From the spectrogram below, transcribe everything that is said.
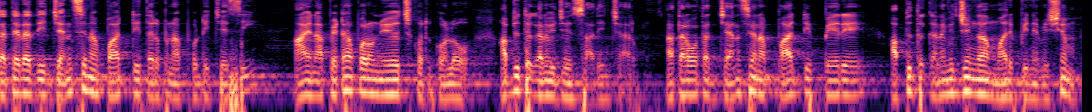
గతేడాది జనసేన పార్టీ తరపున పోటీ చేసి ఆయన పిఠాపురం నియోజకవర్గంలో అద్భుత ఘన విజయం సాధించారు. ఆ తర్వాత జనసేన పార్టీ పేరే అద్భుత ఘన విజయంగా మారిపోయిన విషయం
